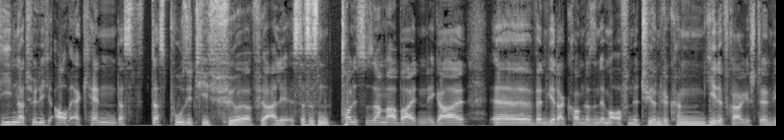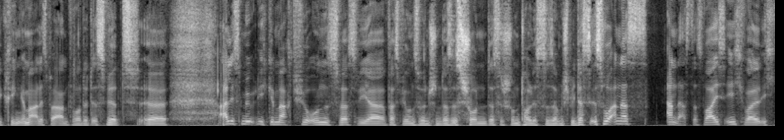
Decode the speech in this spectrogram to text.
die natürlich auch erkennen, dass das positiv für, für alle ist. Das ist ein tolles Zusammenarbeiten, egal, äh, wenn wir da kommen, da sind immer offene Türen. Wir können jede Frage stellen, wir kriegen immer alles beantwortet. Es wird äh, alles möglich gemacht für uns, was wir, was wir uns wünschen. Das ist schon, das ist schon ein tolles Zusammenspiel. Das ist woanders anders. Das weiß ich, weil ich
